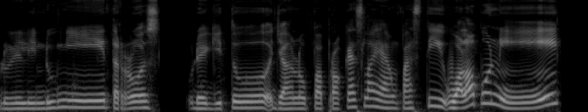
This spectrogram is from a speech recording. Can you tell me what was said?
peduli lindungi Terus udah gitu jangan lupa prokes lah yang pasti. Walaupun nih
